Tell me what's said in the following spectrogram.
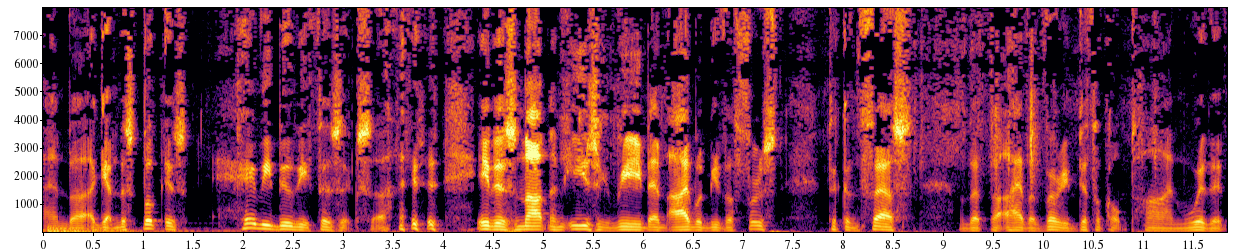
And uh, again, this book is heavy duty physics. Uh, it is not an easy read, and I would be the first to confess that uh, I have a very difficult time with it.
